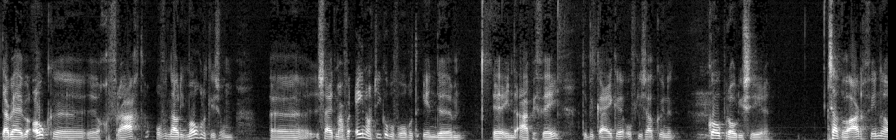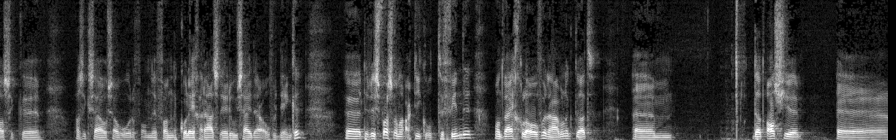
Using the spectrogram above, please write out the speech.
daarbij hebben we ook gevraagd of het nou niet mogelijk is om, zij het maar voor één artikel bijvoorbeeld in de, in de APV, te bekijken of je zou kunnen co-produceren. Ik zou het wel aardig vinden als ik als ik zou, zou horen van, van de collega-raadsleden hoe zij daarover denken. Uh, er is vast wel een artikel te vinden, want wij geloven namelijk dat, um, dat als je uh,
